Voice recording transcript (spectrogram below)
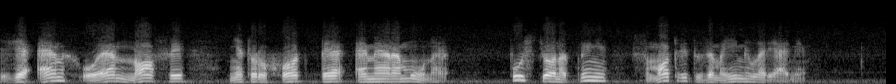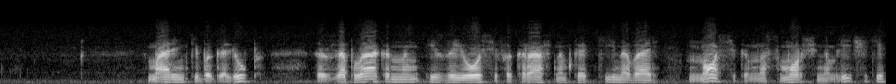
Зе Энх Уэн Нофри Нетурухот Пе Эмерамуна. Пусть он отныне смотрит за моими ларями. Маленький боголюб с заплаканным из-за Иосифа красным, как киноварь, носиком на сморщенном личике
